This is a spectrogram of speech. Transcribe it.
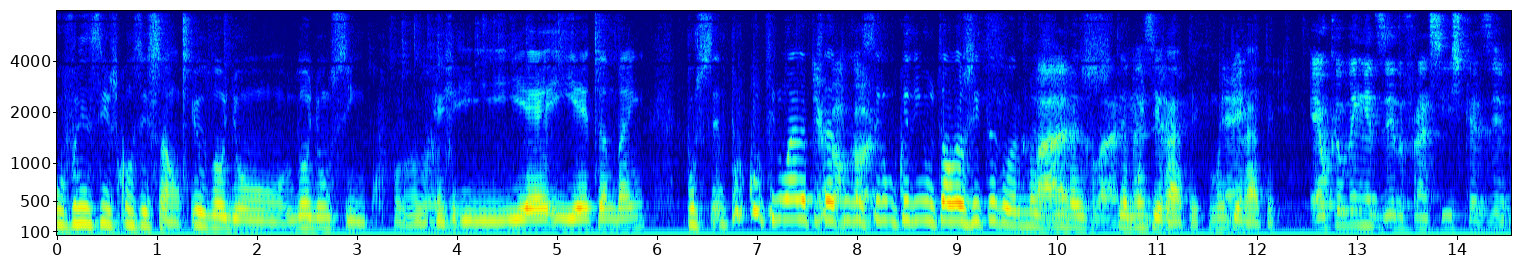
O Francisco Conceição, eu dou-lhe um 5 dou um cinco. e, e é, e é também por, ser- por continuar, apesar de tudo, a ser um bocadinho o tal agitador, mas, Claro, mas claro, é mas muito é- errático, muito é- errático. É o que eu venho a dizer do Francisco, quer dizer.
